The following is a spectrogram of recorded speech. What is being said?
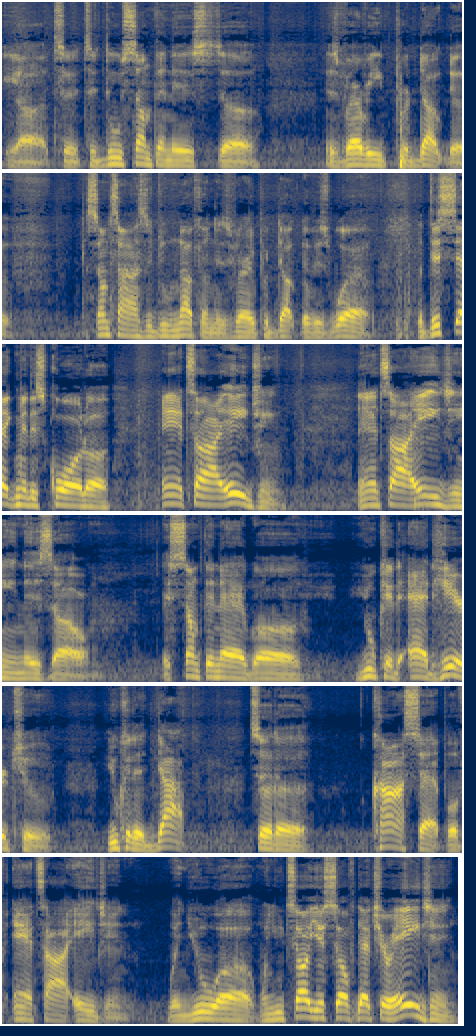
Yeah, to to do something is uh, is very productive. Sometimes to do nothing is very productive as well. But this segment is called uh, anti-aging. Anti-aging is um is something that uh, you could adhere to. You could adopt to the concept of anti-aging. When you uh when you tell yourself that you're aging,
